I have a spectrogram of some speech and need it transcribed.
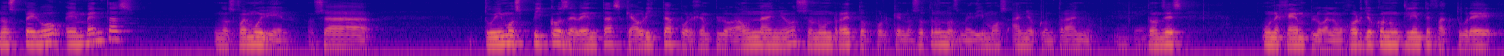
Nos pegó en ventas, nos fue muy bien. O sea, tuvimos picos de ventas que ahorita, por ejemplo, a un año son un reto porque nosotros nos medimos año contra año. Entonces, un ejemplo, a lo mejor yo con un cliente facturé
